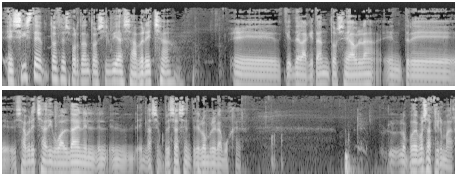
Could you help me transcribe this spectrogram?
¿Existe entonces, por tanto, Silvia, esa brecha eh, de la que tanto se habla entre esa brecha de igualdad en las empresas entre el hombre y la mujer? Lo podemos afirmar.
